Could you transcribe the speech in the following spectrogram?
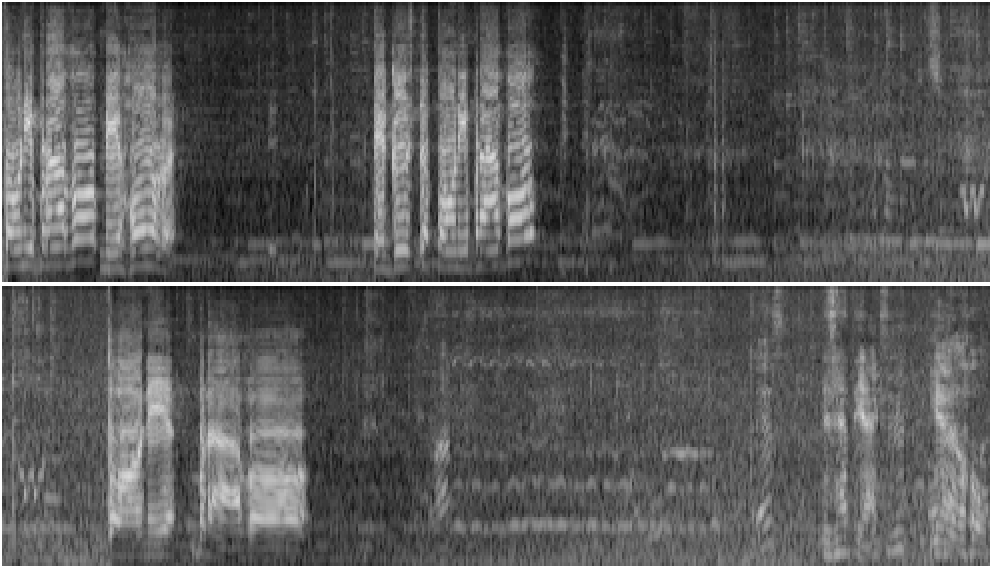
Pony Bravo, mejor. ¿Te gusta Pony Bravo? Pony Bravo. It is? Is that the accident? Yeah. No.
